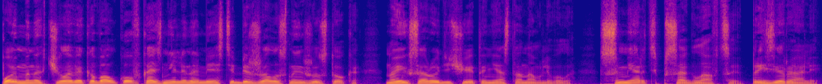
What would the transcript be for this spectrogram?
Пойманных человека-волков казнили на месте безжалостно и жестоко, но их сородичи это не останавливало. Смерть псоглавцы презирали.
